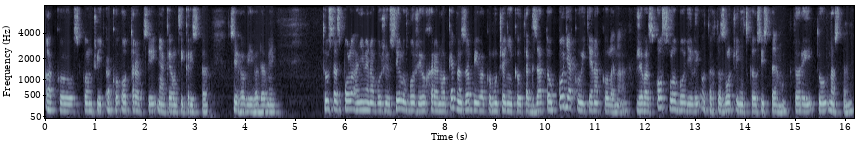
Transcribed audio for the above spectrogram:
ako skončiť ako otroci nejakého Krista s jeho výhodami. Tu sa spolahneme na Božiu silu, Božiu ochranu. A keď nás zabijú ako mučeníkov, tak za to poďakujte na kolenách, že vás oslobodili od tohto zločineckého systému, ktorý tu nastane.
